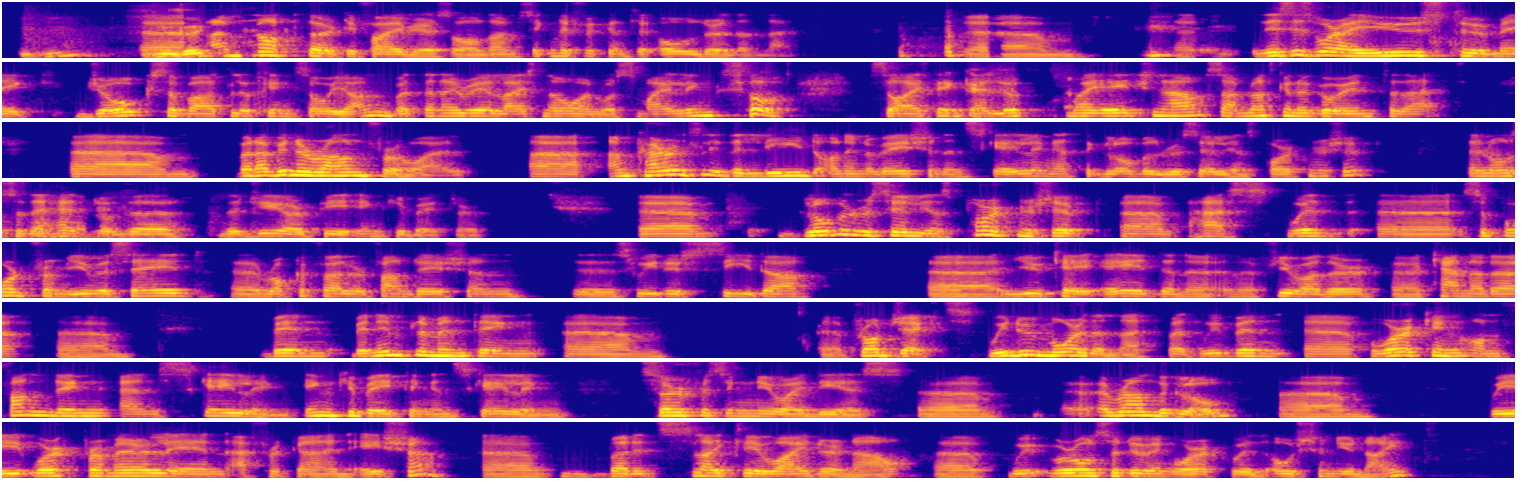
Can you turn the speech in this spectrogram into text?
Mm -hmm. I'm not 35 years old. I'm significantly older than that. Um, this is where I used to make jokes about looking so young, but then I realized no one was smiling. So, so I think I look my age now, so I'm not going to go into that. Um, but I've been around for a while. Uh, I'm currently the lead on innovation and scaling at the Global Resilience Partnership and also the head of the, the GRP incubator. Um, Global Resilience Partnership um, has, with uh, support from USAID, uh, Rockefeller Foundation, uh, Swedish SIDA, UK uh, Aid and a, and a few other, uh, Canada, um, been, been implementing um, uh, projects. We do more than that, but we've been working on funding and scaling, incubating and scaling, surfacing new ideas um, around the globe. Um, we work primarily in Africa and Asia, um, but it's slightly wider now. Uh, we, are also doing work with Ocean Unite.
